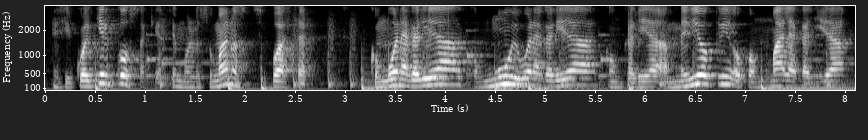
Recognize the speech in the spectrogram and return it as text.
Es decir, cualquier cosa que hacemos los humanos se puede hacer con buena calidad, con muy buena calidad, con calidad mediocre o con mala calidad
